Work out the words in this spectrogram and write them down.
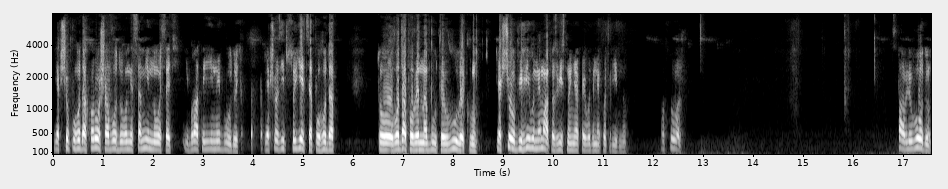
Якщо погода хороша, воду вони самі носять і брати її не будуть. Якщо зіпсується погода, то вода повинна бути в вулику. Якщо обігріву нема, то звісно ніякої води не потрібно. Отож. Ставлю воду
